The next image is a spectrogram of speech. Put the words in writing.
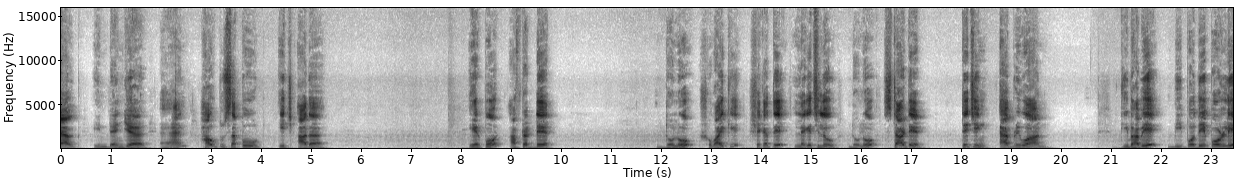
help in danger and how to support each other. এরপর আফটার ডেথ ডোলো সবাইকে শেখাতে লেগেছিল। ডোলো স্টার্টেড টিচিং এভরিওয়ান কীভাবে বিপদে পড়লে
